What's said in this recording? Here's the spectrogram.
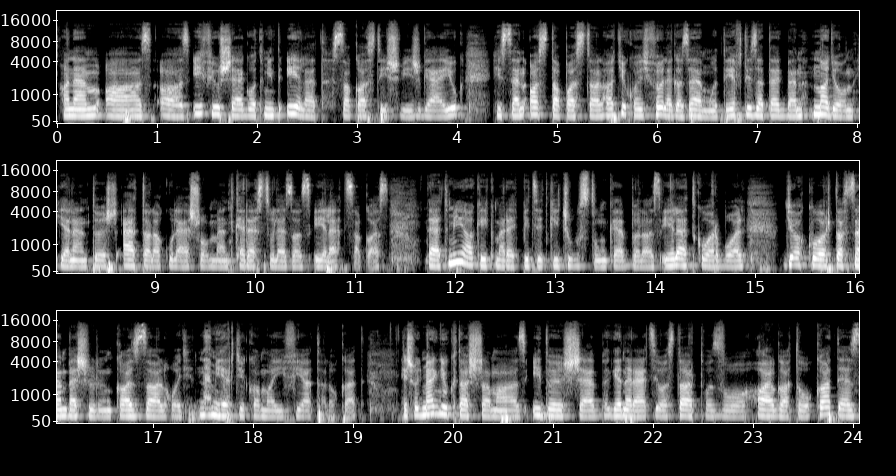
hanem az, az ifjúságot, mint életszakaszt is vizsgáljuk, hiszen azt tapasztalhatjuk, hogy főleg az elmúlt évtizedekben nagyon jelentős átalakuláson ment keresztül ez az életszakasz. Tehát mi, akik már egy picit kicsúsztunk ebből az életkorból, gyakorta szembesülünk azzal, hogy nem értjük a mai fiatalokat. És hogy megnyugtassam az idősebb generációhoz tartozó hallgatókat, ez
